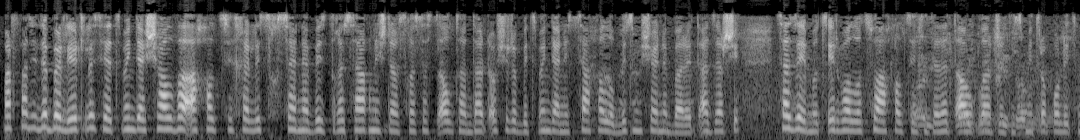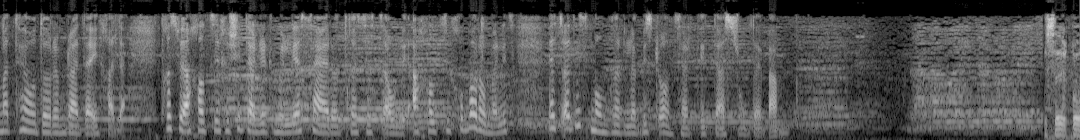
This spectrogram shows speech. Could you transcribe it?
მართლმადიდებელი ეკლესია წმინდა შალვა ახალციხელის ხსენების დღეს აღნიშნავს დღესასწაულთან დაკავშირებით წმინდანის სახელობის მშენებარე ტაძარში საზეიმო წირვალოცვა ახალციხისა და ტაუკლარჯეთის მიტროპოლიტმა თეოდორემ რადაიხადა. დღესვე ახალციხეში დაგეგმილია საერო დღესასწაული ახალციხობა, რომელიც ეწოდის მომღერლების კონცერტით დასრულდება. ეს იყო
